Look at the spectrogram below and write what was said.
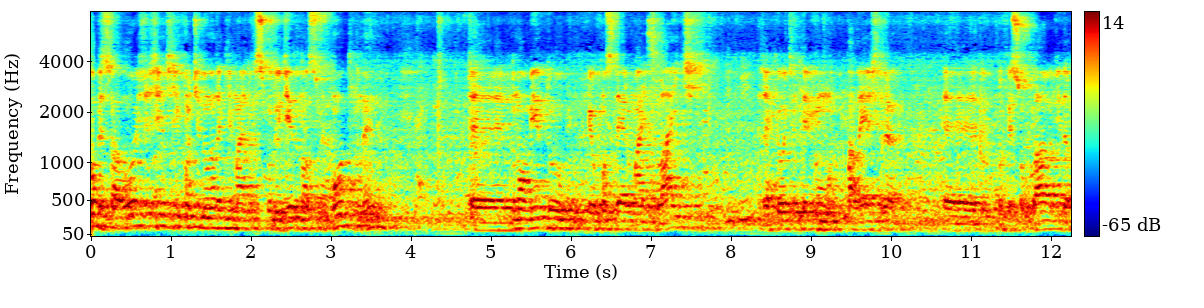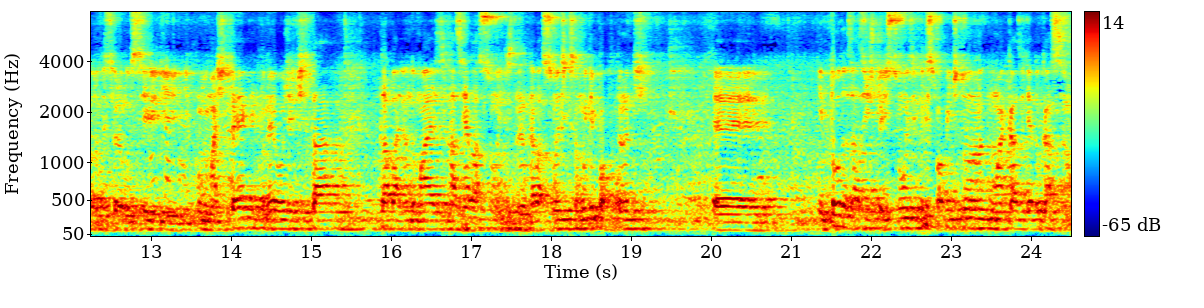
Bom, pessoal, hoje a gente continuando aqui mais no segundo dia do nosso encontro, né? É, no momento eu considero mais light, já que hoje teve uma palestra é, do professor Cláudio e da professora Lucília de, de cunho mais técnico, né? Hoje a gente está trabalhando mais as relações, né? Relações que são muito importantes é, em todas as instituições e principalmente numa, numa casa de educação.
